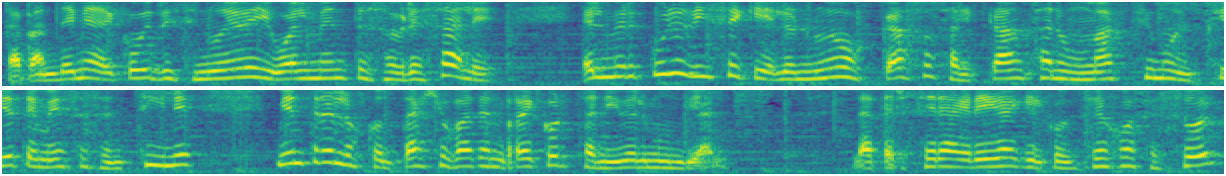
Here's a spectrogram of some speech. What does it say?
La pandemia de COVID-19 igualmente sobresale. El Mercurio dice que los nuevos casos alcanzan un máximo en siete meses en Chile, mientras los contagios baten récords a nivel mundial. La tercera agrega que el Consejo Asesor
